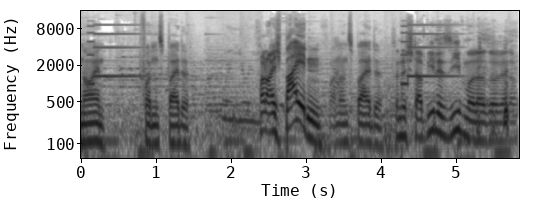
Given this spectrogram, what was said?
Neun. Von uns beide. Von euch beiden? Von uns beide. So eine stabile Sieben oder so wäre doch.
